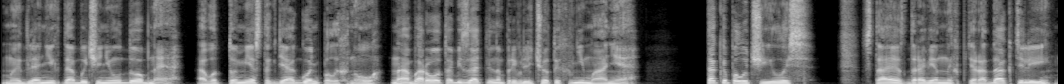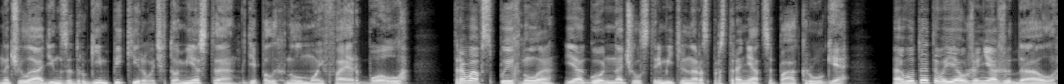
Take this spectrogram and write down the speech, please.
Мы для них добыча неудобная, а вот то место, где огонь полыхнул, наоборот, обязательно привлечет их внимание. Так и получилось. Стая здоровенных птеродактилей начала один за другим пикировать в то место, где полыхнул мой фаербол. Трава вспыхнула, и огонь начал стремительно распространяться по округе. А вот этого я уже не ожидал.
